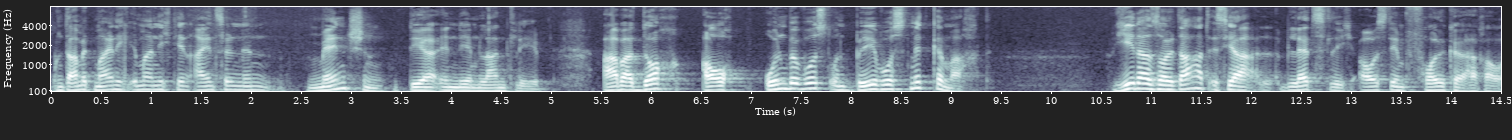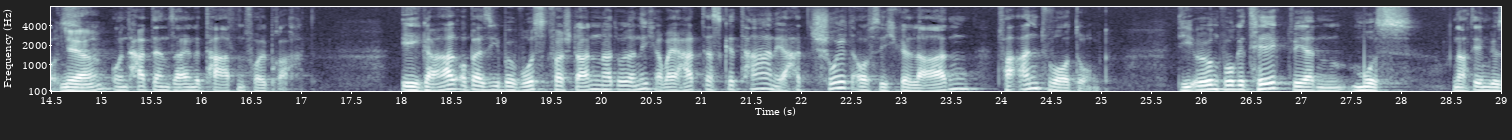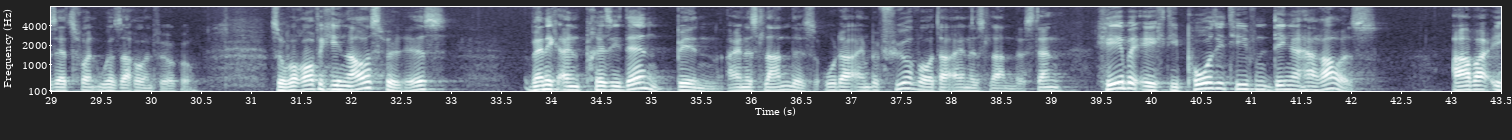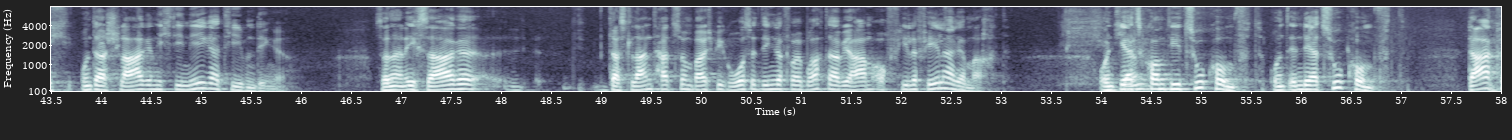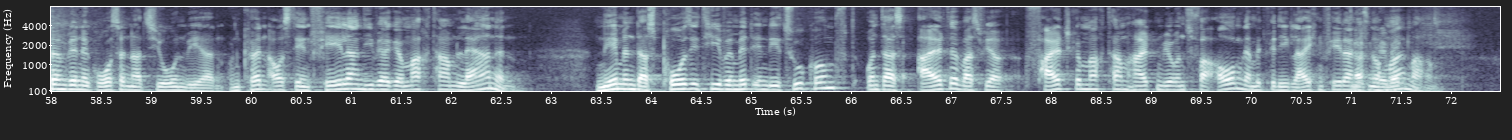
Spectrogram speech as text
Und damit meine ich immer nicht den einzelnen Menschen, der in dem Land lebt, aber doch auch unbewusst und bewusst mitgemacht. Jeder Soldat ist ja letztlich aus dem Volke heraus Ja. und hat dann seine Taten vollbracht. Egal, ob er sie bewusst verstanden hat oder nicht, aber er hat das getan. Er hat Schuld auf sich geladen, Verantwortung, die irgendwo getilgt werden muss nach dem Gesetz von Ursache und Wirkung. So, worauf ich hinaus will, ist, wenn ich ein Präsident bin eines Landes oder ein Befürworter eines Landes, dann hebe ich die positiven Dinge heraus, aber ich unterschlage nicht die negativen Dinge, sondern ich sage, das Land hat zum Beispiel große Dinge vollbracht, aber wir haben auch viele Fehler gemacht. Und jetzt kommt die Zukunft und in der Zukunft, da können wir eine große Nation werden und können aus den Fehlern, die wir gemacht haben, lernen. Nehmen das Positive mit in die Zukunft und das Alte, was wir falsch gemacht haben, halten wir uns vor Augen, damit wir die gleichen Fehler Lassen nicht nochmal machen.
